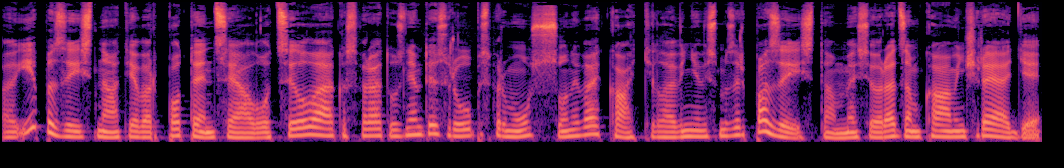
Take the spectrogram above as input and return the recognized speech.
Iepazīstināt jau ar potenciālo cilvēku, kas varētu uzņemties rūpes par mūsu suni vai kaķi, lai viņi vismaz ir pazīstami. Mēs jau redzam, kā viņš reaģē.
